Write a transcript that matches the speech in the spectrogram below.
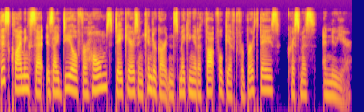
This climbing set is ideal for homes, daycares, and kindergartens, making it a thoughtful gift for birthdays, Christmas, and New Year.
